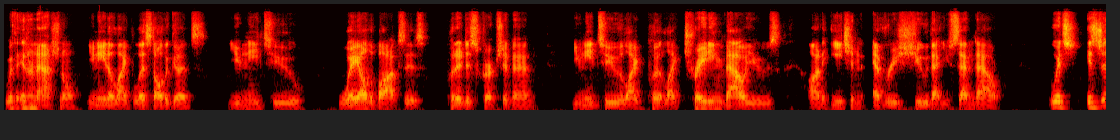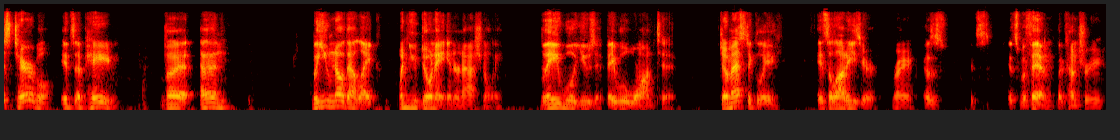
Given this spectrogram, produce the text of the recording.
with international, you need to like list all the goods. You need to weigh all the boxes, put a description in. You need to like put like trading values on each and every shoe that you send out which is just terrible. It's a pain. But and then, but you know that like when you donate internationally, they will use it. They will want it. Domestically, it's a lot easier, right? Because it's it's within the country,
